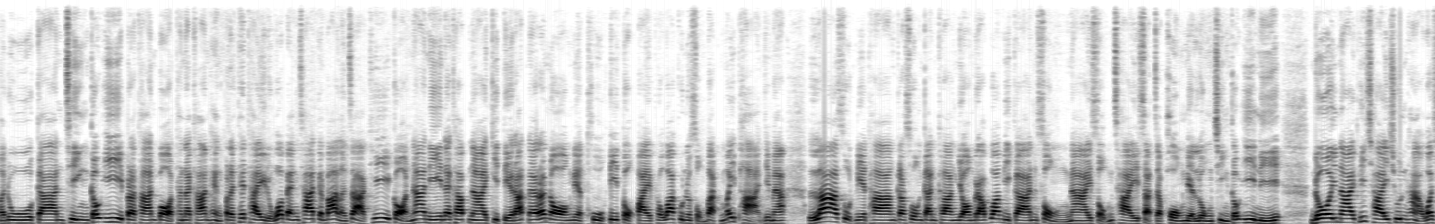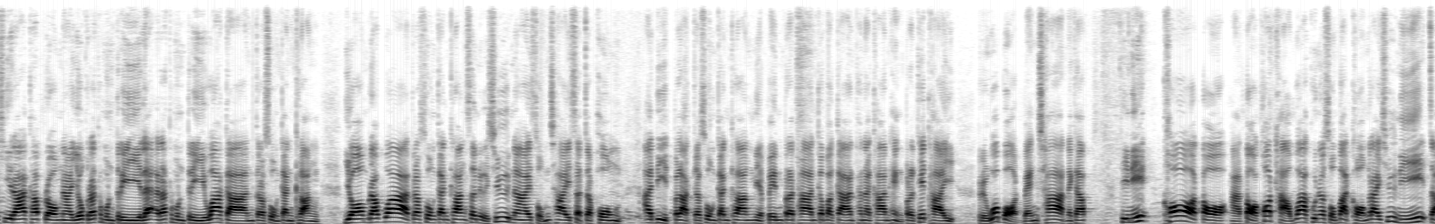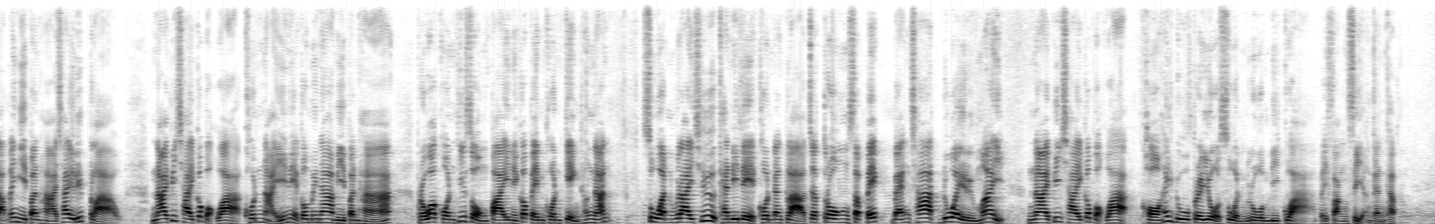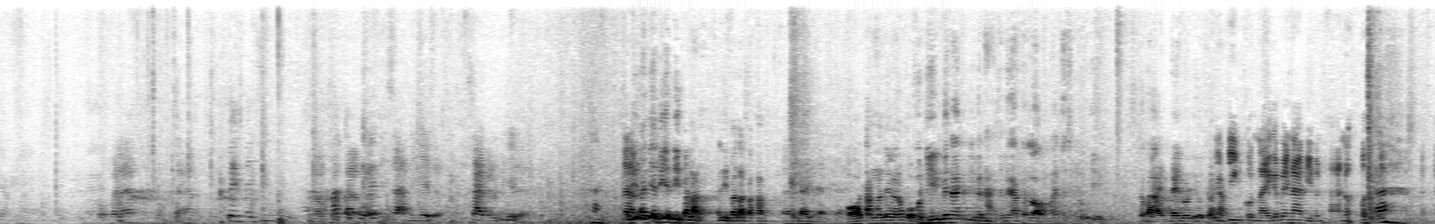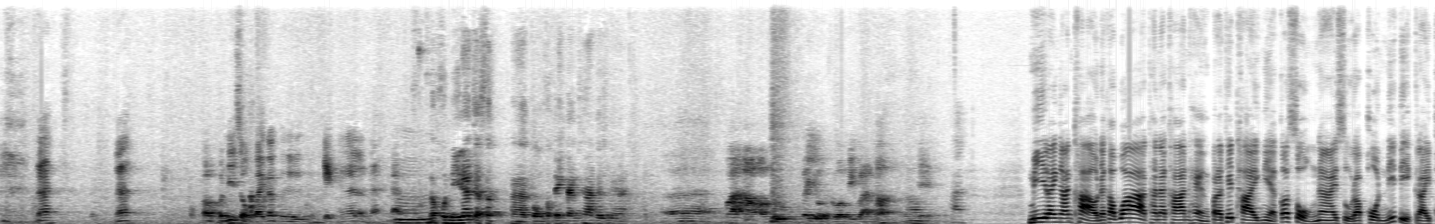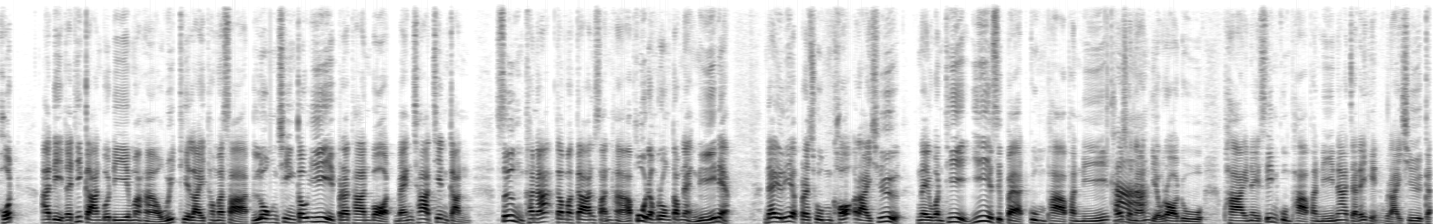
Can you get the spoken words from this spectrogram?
มาดูการชิงเก้าอี้ประธานบอร์ดธนาคารแห่งประเทศไทย หรือว่าแบงก์ชาติกันบ้างหลังจากที่ก่อนหน้านี้นะครับนายกิติรัตน์นายระนองเนี่ยถูกตีตกไปเพราะว่าคุณสมบัติไม่ผ่านใช่ไหมล่าสุดเนี่ยทางกระทรวงการคลังยอมรับว่ามีการส่งนายสมชัยสัจพงษ์เนี่ยลงชิงเก้าอี้นี้ โดยนายพิชัยชุนหาวชิระครับรองนายกรัฐมนตรี และรัฐมนตรีว่าการกระทรวงการคลัง ยอมรับว่ากระทรวงการคลังเสนอชื่อนายสมชัยสัจพงษ์อดีตปลัดกระทรวงการคลังเนี่ยเป็นประธานกรรมการธนาคารแห่งประเทศไทยหรือว่าบอร์ดแบงก์ชาตินะครับ ทีนี้ข้อต่ออต่อข้อถามว่าคุณสมบัติของรายชื่อนี้จะไม่มีปัญหาใช่หรือเปล่า นายพิชัยก็บอกว่าคนไหนเนี่ยก็ไม่น่ามีปัญหา เพราะว่าคนที่ส่งไปเนี่ยก็เป็นคนเก่งทั้งนั้น ส่วนรายชื่อแคนดิเดตคนดังกล่าว จะตรงสเปคแบงก์ชาติด้วยหรือไม่ นายพิชัยก็บอกว่าขอให้ดูประโยชน์ส่วนรวมดีกว่าไปฟังเสียงกันครับเป็นเป็น เราทราบที่ทราบไม่ใช่เหรอทราบไปแล้วไม่ใช่เหรออดีตอดีตอดีตอดีตประหลัดอดีตประหลัดปะครับเออใช่ใช่ใช่อ๋อตามนั้นได้ไหมครับผมคนนี้ไม่น่าจะมีปัญหาใช่ไหมครับท่านรองน่าจะฉลุยสบายได้รวดเร็วใช่ไหมจครับริงๆคนไหนก็ไม่น่ามีปัญหาเนาะนะนะก็คนที่ส่งไปก็คือเก่งทั้งนั้นแหละนะครับแล้วคนนี้น่าจะสเอ่อตรงสเปคแบงค์ชาติด้วยใช่ไหมครับเอ่อว่าเอา มีรายงานข่าวนะครับว่าธนาคารแห่งประเทศไทยเนี่ยก็ส่งนายสุรพลนิติไกรพจน์ อดีตอธิการบดีมหาวิทยาลัยธรรมศาสตร์ ลงชิงเก้าอี้ประธานบอร์ดแบงก์ชาติเช่นกัน ซึ่งคณะกรรมการสรรหาผู้ดำรงตำแหน่งนี้เนี่ยได้เรียกประชุมเคาะรายชื่อในวันที่ 28 กุมภาพันธ์นี้ เพราะฉะนั้นเดี๋ยวรอดูภายในสิ้นกุมภาพันธ์นี้น่าจะได้เห็นรายชื่อกัน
